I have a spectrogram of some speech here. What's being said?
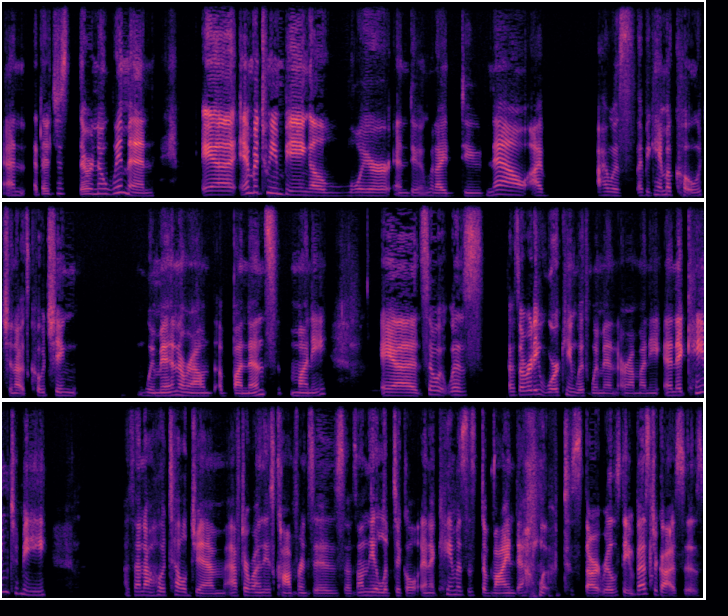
And there just there were no women. And in between being a lawyer and doing what I do now, I I was I became a coach and I was coaching women around abundance, money. And so it was I was already working with women around money and it came to me I was on a hotel gym after one of these conferences. I was on the elliptical, and it came as this divine download to start Real Estate Investor Goddesses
